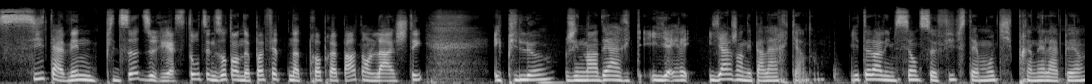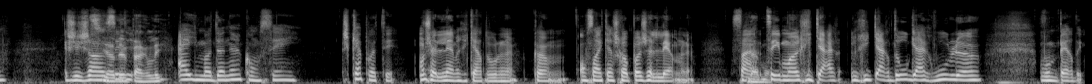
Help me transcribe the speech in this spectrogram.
si tu avais une pizza du resto. Tu sais, nous autres, on n'a pas fait notre propre pâte. On l'a acheté. Et puis là, j'ai demandé à hier, hier, j'en ai parlé à Ricardo. Il était dans l'émission de Sophie, puis c'était moi qui prenais l'appel. J'ai jasé. parler. Hey, il m'a donné un conseil. Je capotais. Moi, je l'aime, Ricardo. Là. Comme, on s'en cachera pas, je l'aime. Tu moi, Ricard- Ricardo Garou, là, vous me perdez.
